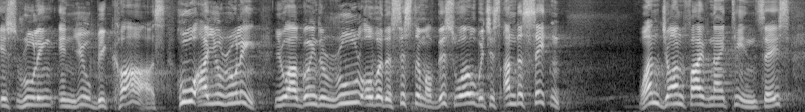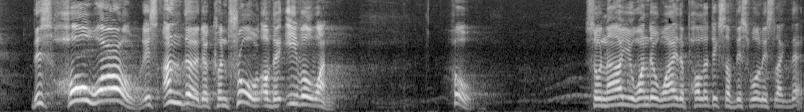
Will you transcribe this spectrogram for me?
is ruling in you because who are you ruling? You are going to rule over the system of this world which is under Satan. 1 John 5:19 says, "This whole world is under the control of the evil one." Oh. So now you wonder why the politics of this world is like that.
